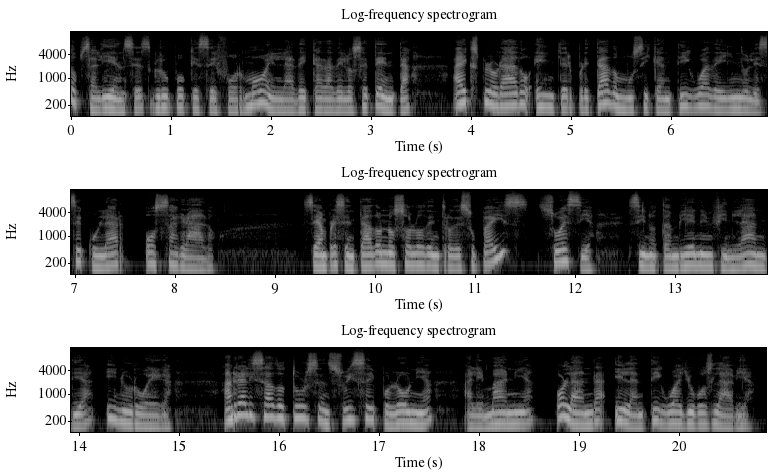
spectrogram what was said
Opsalienses, grupo que se formó en la década de los 70, ha explorado e interpretado música antigua de índole secular o sagrado. Se han presentado no solo dentro de su país, Suecia, sino también en Finlandia y Noruega. Han realizado tours en Suiza y Polonia, Alemania, Holanda y la antigua Yugoslavia.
